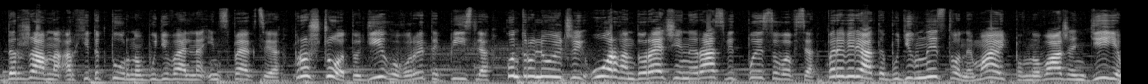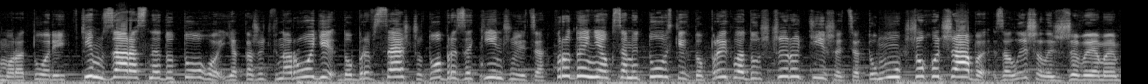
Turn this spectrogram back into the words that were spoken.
Державна архітектурно-будівельна інспекція. Про що тоді говорити після? Контролюючий орган, до речі, не раз відписувався. Перевіряти будівництво не мають повноважень. Діє мораторій. Втім, зараз не до того. Як кажуть в народі, добре все, що добре закінчується. В родині Оксамітовських, до прикладу, щиро тішаться тому, що хоча б залишились живими.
